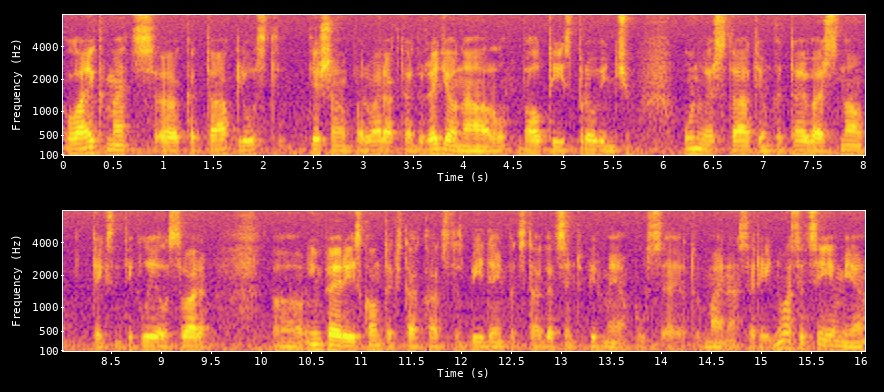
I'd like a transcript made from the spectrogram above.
laikmets, kad tā kļūst tiešām par vairāk tādu reģionālu Baltijas provinču universitāti, un ka tai vairs nav teiksim, tik liela svara uh, impērijas kontekstā, kāds tas bija 19. gadsimta pirmajā pusē. Tur mainās arī nosacījumi. Ja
